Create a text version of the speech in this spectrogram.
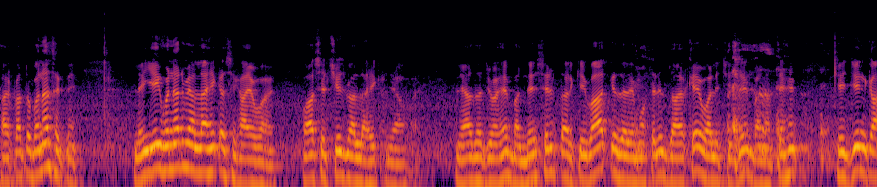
ذائقہ تو بنا سکتے ہیں، لیکن یہی ہنر بھی اللہ ہی کا سکھایا ہوا ہے، واصل چیز بھی اللہ ہی کا دیا ہوا ہے۔ لہذا جو ہے، بندے صرف ترکیبات کے ذریعے مختلف ذائقے والی چیزیں بناتے ہیں کہ جن کا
